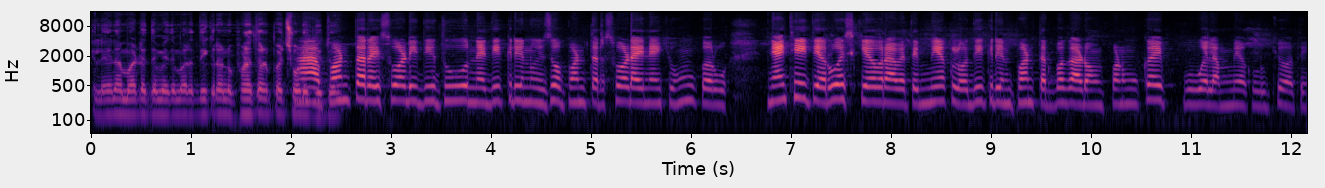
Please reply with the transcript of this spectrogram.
એટલે એના માટે તમે તમારા દીકરાનું ભણતર પર છોડી દીધું. ભણતર છોડી દીધું ને દીકરીનું જો ભણતર છોડાઈ નાખ્યું શું કરવું? ત્યાંથી તે રોજ કેવરાવે તે મેકલો દીકરીને ભણતર બગાડો પણ હું કઈ ઓલા મેકલું કયો તે?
